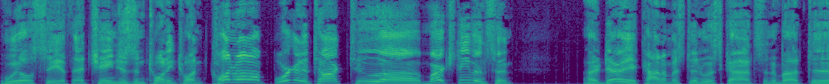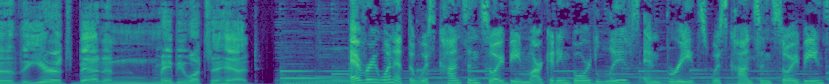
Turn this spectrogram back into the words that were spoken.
We'll see if that changes in 2020. Coming up, we're going to talk to uh, Mark Stephenson our dairy economist in Wisconsin, about uh, the year it's been and maybe what's ahead. Everyone at the Wisconsin Soybean Marketing Board lives and breathes Wisconsin soybeans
